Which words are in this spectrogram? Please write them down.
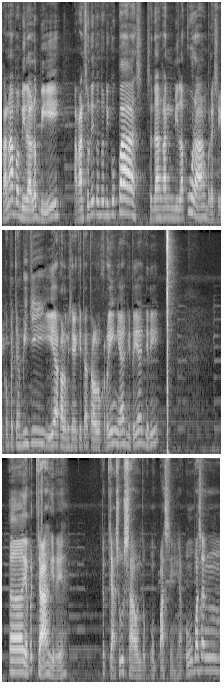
Karena apabila lebih akan sulit untuk dikupas. Sedangkan bila kurang beresiko pecah biji. Iya kalau misalnya kita terlalu kering ya gitu ya. Jadi uh, ya pecah gitu ya. Pecah susah untuk ngupasnya ya. Pengupasan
